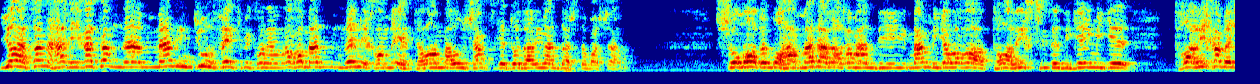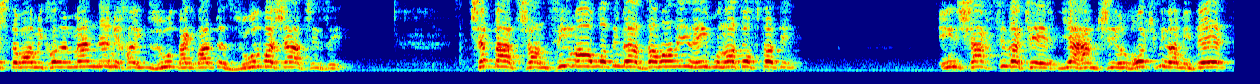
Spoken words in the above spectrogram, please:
یا اصلا حقیقتم نه من اینجور فکر می‌کنم. آقا من نمی‌خوام احترام بر اون شخصی که تو داری من داشته باشم. شما به محمد علاقه مندی من میگم آقا تاریخ چیز دیگه میگه. تاریخ هم اشتباه می‌کنه. من نمی‌خوای زور مگه باید به زور باشه هر چیزی؟ چه بدشانسی ما آوردیم از زمان این حیوانات افتادیم. این شخصی را که یه همچی حکمی را میده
